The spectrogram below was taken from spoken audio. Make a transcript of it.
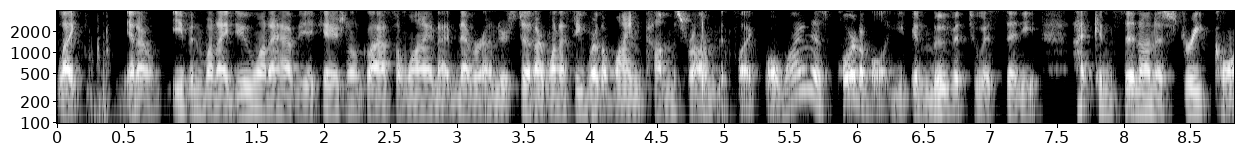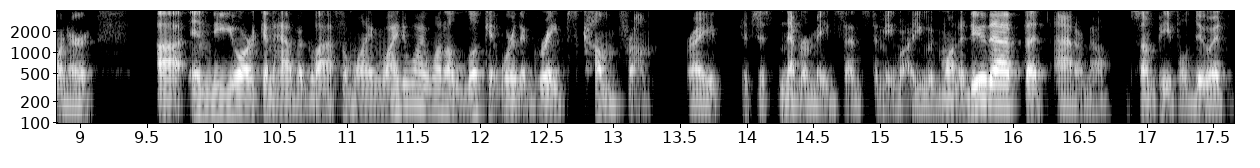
Like, you know, even when I do want to have the occasional glass of wine, I've never understood. I want to see where the wine comes from. It's like, well, wine is portable. You can move it to a city. I can sit on a street corner uh, in New York and have a glass of wine, why do I want to look at where the grapes come from? Right? It just never made sense to me why you would want to do that, but I don't know. Some people do it.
